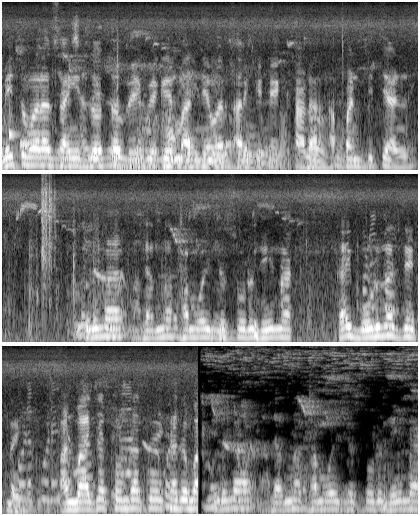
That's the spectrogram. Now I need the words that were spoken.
मी तुम्हाला सांगितलं होतं वेगवेगळे मान्यवर आर्किटेक्ट आणा. आपण किती आणले? त्यांना थांबवायचं सोडून हे ना काही बोलूनच देत नाही. आणि माझ्या तोंडात एखादं त्यांना थांबवायचं सोडून हे ना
